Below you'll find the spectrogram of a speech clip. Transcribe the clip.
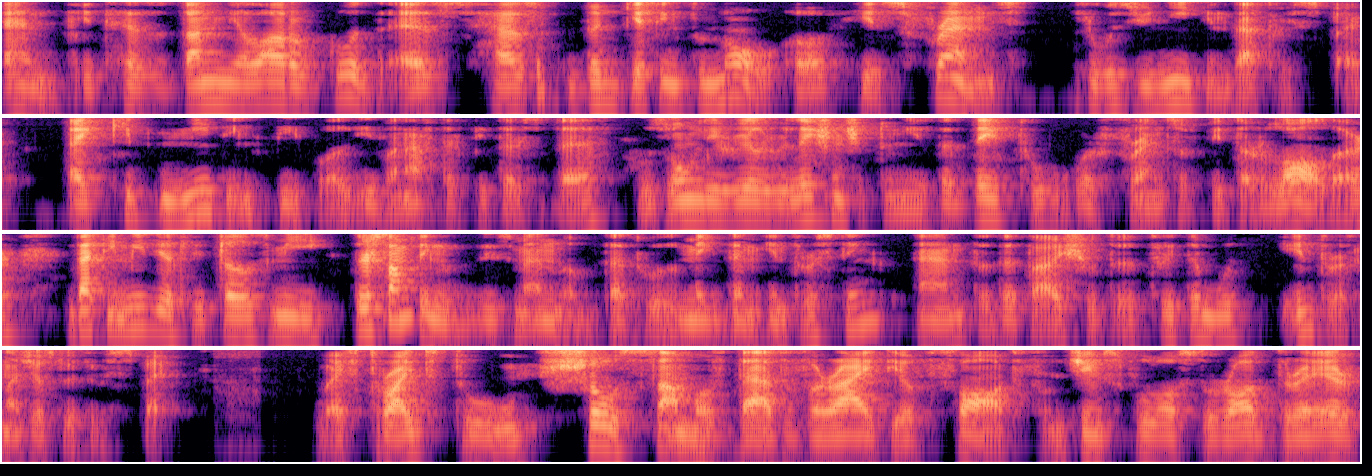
And it has done me a lot of good, as has the getting to know of his friends. He was unique in that respect. I keep meeting people even after Peter's death, whose only real relationship to me is that they too were friends of Peter Lawler. That immediately tells me there's something with these men that will make them interesting and that I should uh, treat them with interest, not just with respect. I've tried to show some of that variety of thought from James Poulos to Rod Dreher.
